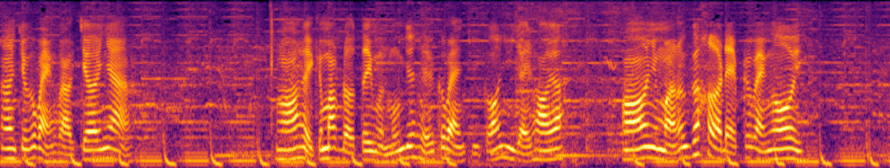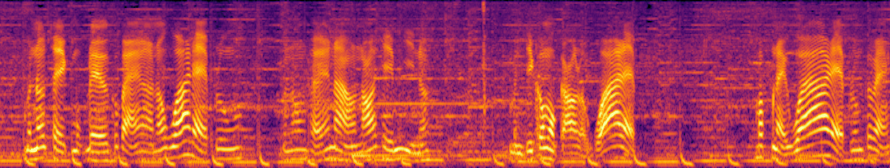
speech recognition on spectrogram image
ờ, cho các bạn vào chơi nha đó, thì cái móc đầu tiên mình muốn giới thiệu các bạn chỉ có như vậy thôi á. Đó, nhưng mà nó rất là đẹp các bạn ơi. Mình nói thiệt một điều các bạn là nó quá đẹp luôn mình không thể nào nói thêm gì nữa. Mình chỉ có một câu là quá đẹp. Móc này quá đẹp luôn các bạn.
